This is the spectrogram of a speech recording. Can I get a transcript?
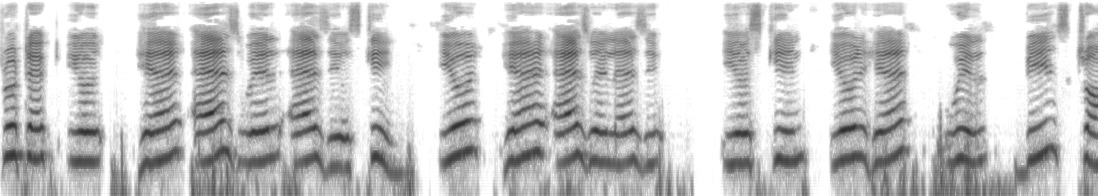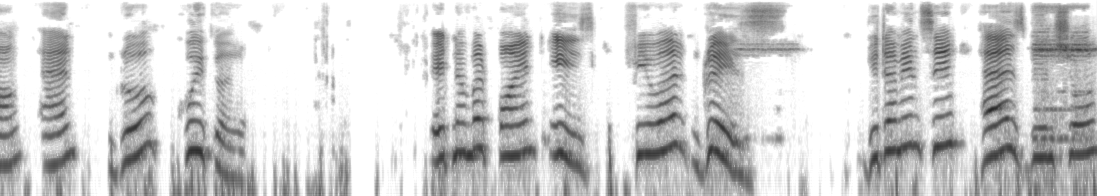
protect your hair as well as your skin. Your hair as well as your skin, your hair will be strong and grow quicker. Eight number point is fewer grays. Vitamin C has been shown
